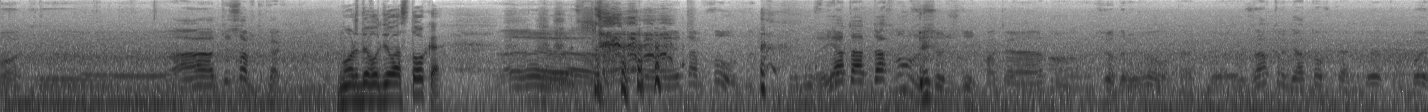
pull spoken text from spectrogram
Вот. А ты сам-то как? Может, до Владивостока? Э, Там холодно. Я-то отдохнул за сегодняшний день, пока ну, Федор вел. Завтра готов как бы это, бой.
